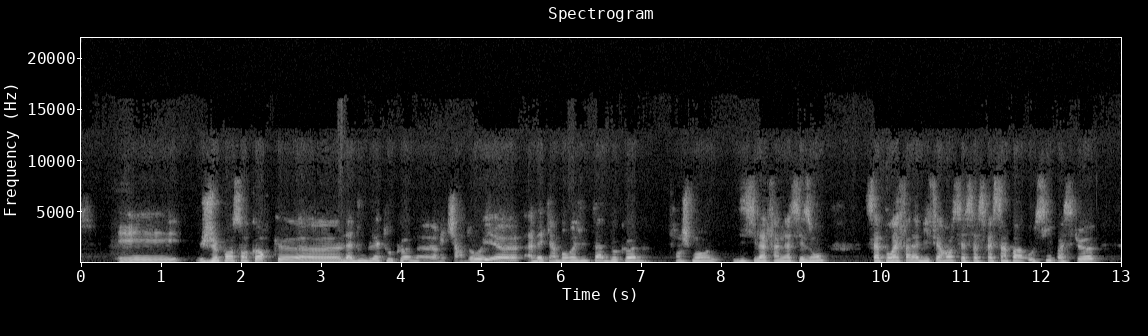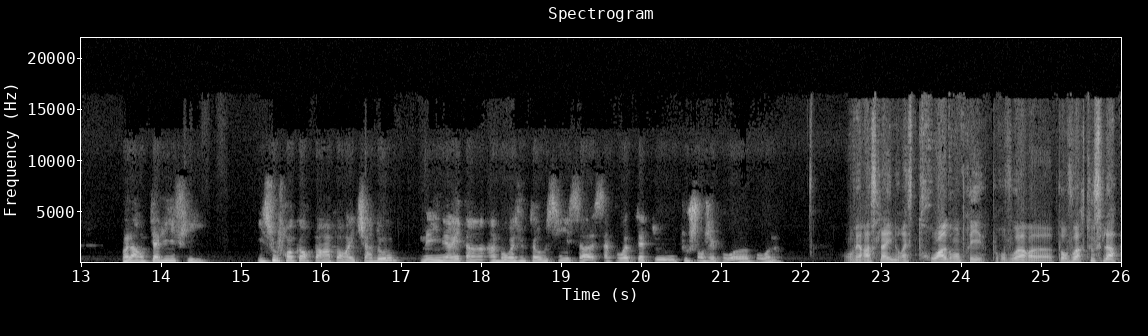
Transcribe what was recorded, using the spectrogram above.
Et je pense encore que euh, la doublette Ocon-Richardo et euh, avec un bon résultat d'Ocon, franchement, d'ici la fin de la saison, ça pourrait faire la différence et ça serait sympa aussi parce que, voilà, en qualif, il, souffre encore par rapport à Richardo mais il mérite un, un, bon résultat aussi. Ça, ça pourrait peut-être euh, tout changer pour, euh, pour Renault. On verra cela. Il nous reste trois grands prix pour voir, euh, pour voir tout cela.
